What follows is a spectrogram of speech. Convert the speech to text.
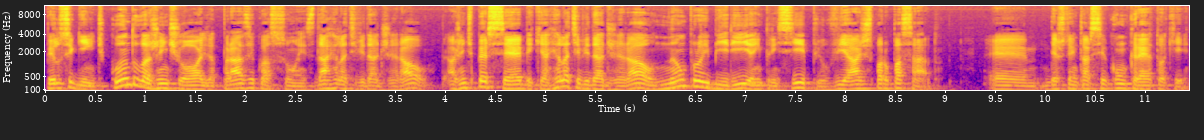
Pelo seguinte, quando a gente olha para as equações da relatividade geral, a gente percebe que a relatividade geral não proibiria, em princípio, viagens para o passado. É, deixa eu tentar ser concreto aqui.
